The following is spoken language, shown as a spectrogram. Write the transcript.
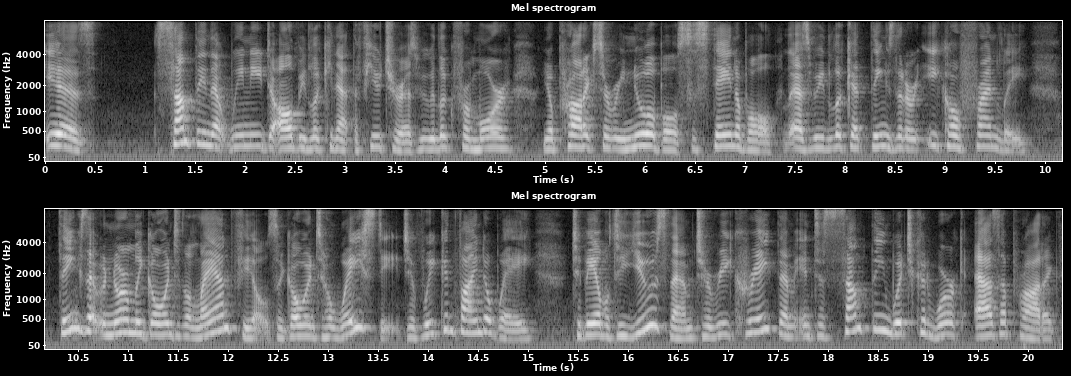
is something that we need to all be looking at the future as we would look for more you know products that are renewable sustainable as we look at things that are eco-friendly things that would normally go into the landfills or go into wastage if we can find a way to be able to use them to recreate them into something which could work as a product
